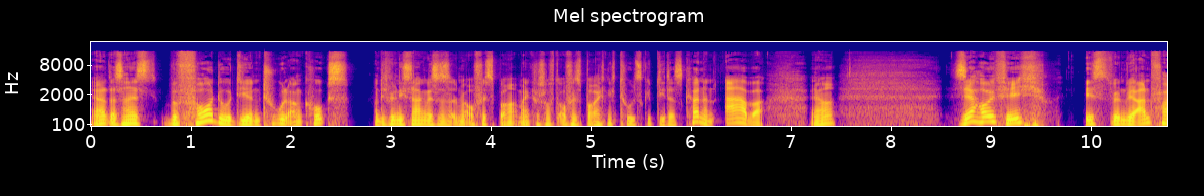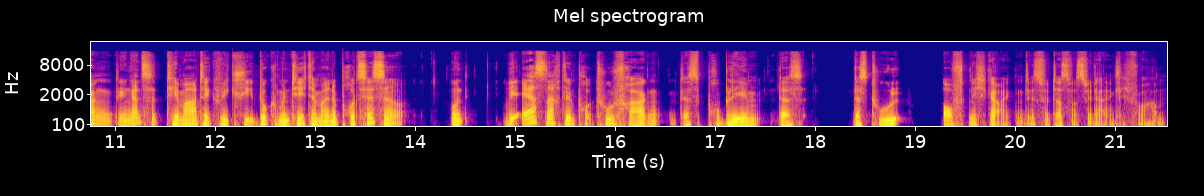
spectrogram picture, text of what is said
Ja, das heißt, bevor du dir ein Tool anguckst, und ich will nicht sagen, dass es im Office Microsoft Office Bereich nicht Tools gibt, die das können, aber ja, sehr häufig ist, wenn wir anfangen, die ganze Thematik, wie dokumentiere ich denn meine Prozesse und wir erst nach dem Tool fragen, das Problem, dass das Tool oft nicht geeignet ist für das, was wir da eigentlich vorhaben.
